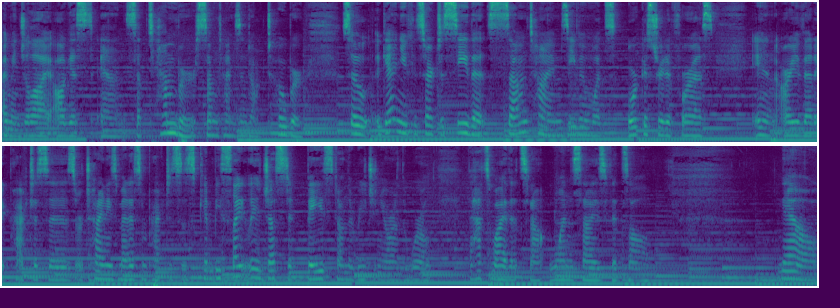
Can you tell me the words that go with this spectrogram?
I mean, July, August, and September, sometimes into October. So, again, you can start to see that sometimes even what's orchestrated for us in Ayurvedic practices or Chinese medicine practices can be slightly adjusted based on the region you're in the world. That's why that's not one size fits all. Now,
